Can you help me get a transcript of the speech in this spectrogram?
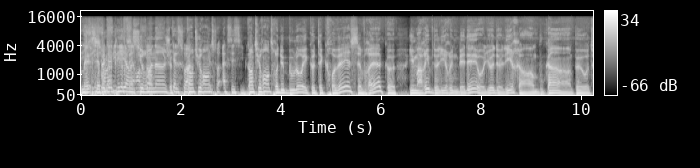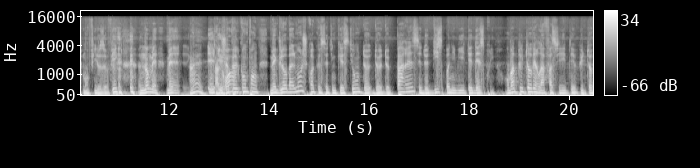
Mais c'est peut-être lié à un surmenage. Qu'elle soit, Quand tu rentres- soit accessible. Quand tu rentres du boulot et que tu es crevé, c'est vrai que il m'arrive de lire une BD au lieu de lire un bouquin un peu hautement philosophique. non, mais, mais Ouais, et, t'as le et je peux le comprendre. Mais globalement, je crois que c'est une question de, de, de paresse et de disponibilité d'esprit. On va plutôt vers la facilité, plutôt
